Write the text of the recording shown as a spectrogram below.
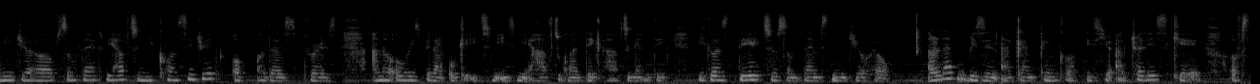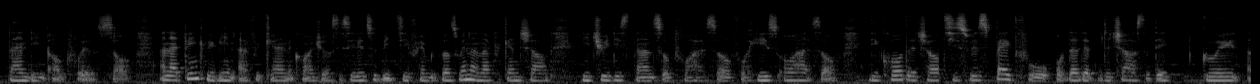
need your help. Sometimes we have to be considerate of others first and not always be like okay it's me it's me. I have to go and take i have to go and take. Because they too sometimes need your help another reason i can think of is you're actually scared of standing up for yourself. And i think maybe in african countries it's a little bit different because when an african child literally stands up for herself for his or herself they call the child disrespectful or that the, the child started growing uh,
